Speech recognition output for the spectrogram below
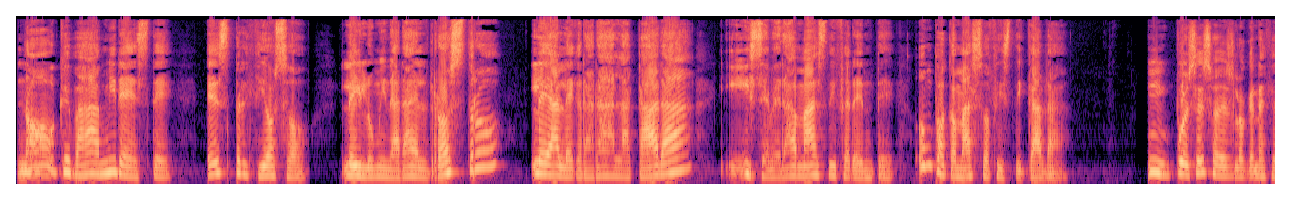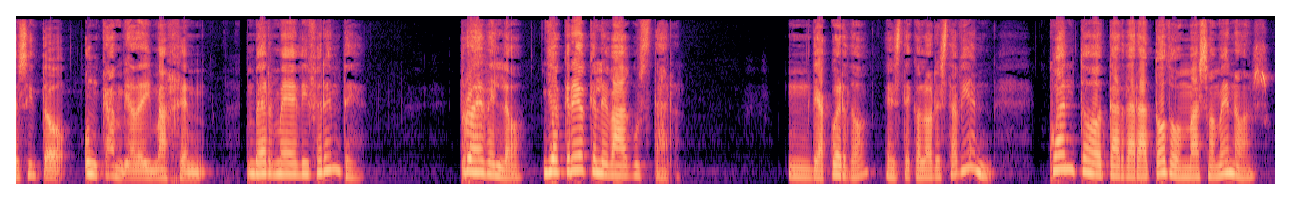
No, que va, mire este. Es precioso. Le iluminará el rostro, le alegrará la cara y se verá más diferente, un poco más sofisticada. Pues eso es lo que necesito, un cambio de imagen. ¿Verme diferente? Pruébelo. Yo creo que le va a gustar. Mm, de acuerdo, este color está bien. ¿Cuánto tardará todo, más o menos?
